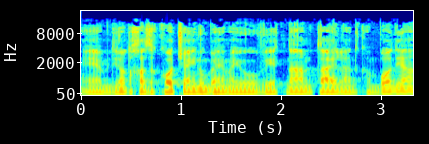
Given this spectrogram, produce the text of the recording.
המדינות החזקות שהיינו בהן היו וייטנאם, תאילנד, קמבודיה,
